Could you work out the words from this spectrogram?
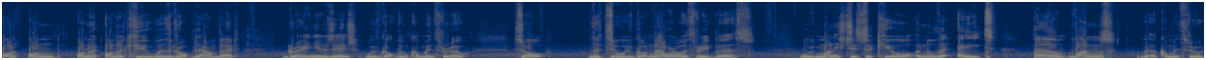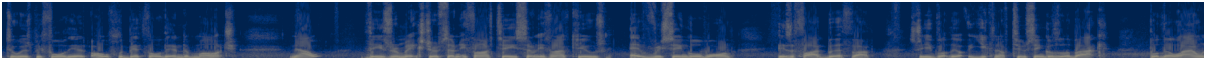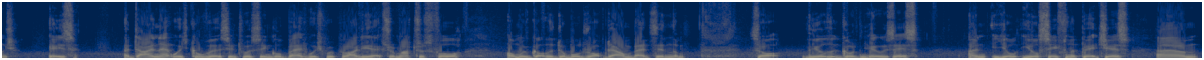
on, on, on, a, on a Q with a drop down bed. Great news is we've got them coming through. So the two we've got now are only three berths. We've managed to secure another eight um, vans that are coming through to us before the, hopefully before the end of March. Now, these are a mixture of 75Ts, 75Qs. Every single one is a five berth van. So you've got the, you can have two singles at the back, but the lounge is a dinette which converts into a single bed, which we provide the extra mattress for, and we've got the double drop down beds in them. So the other good news is, and you'll, you'll see from the pictures um,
